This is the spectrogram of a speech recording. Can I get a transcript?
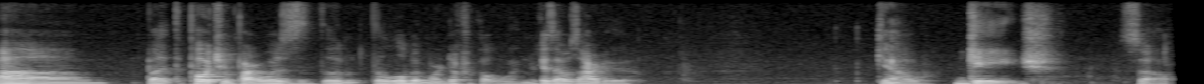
Um but the poaching part was the, the little bit more difficult one because that was harder to you know gauge. So.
